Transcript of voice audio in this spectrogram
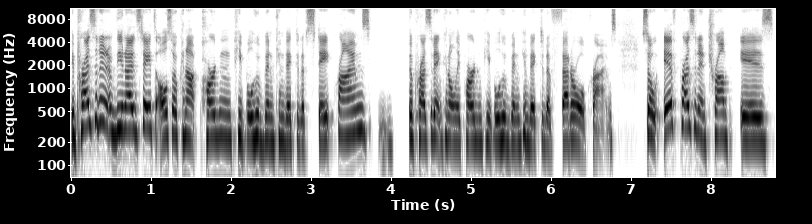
The president of the United States also cannot pardon people who've been convicted of state crimes. The president can only pardon people who've been convicted of federal crimes. So if President Trump is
